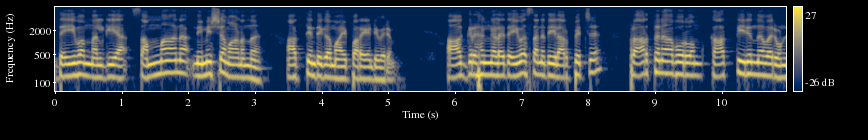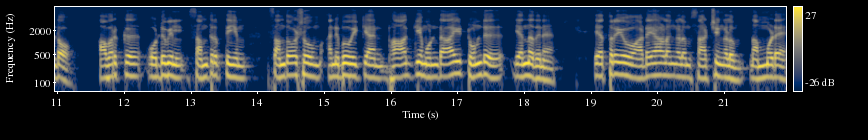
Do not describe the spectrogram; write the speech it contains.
ദൈവം നൽകിയ സമ്മാന നിമിഷമാണെന്ന് ആത്യന്തികമായി പറയേണ്ടി വരും. ആഗ്രഹങ്ങളെ ദൈവസന്നിധിയിൽ അർപ്പിച്ച് പ്രാർത്ഥനാപൂർവം കാത്തിരുന്നവരുണ്ടോ? അവർക്ക് ഒടുവിൽ സംതൃപ്തിയും സന്തോഷവും അനുഭവിക്കാൻ ഭാഗ്യമുണ്ടായിട്ടുണ്ട് എന്നതിന് എത്രയോ അടയാളങ്ങളും സാക്ഷ്യങ്ങളും നമ്മുടെ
